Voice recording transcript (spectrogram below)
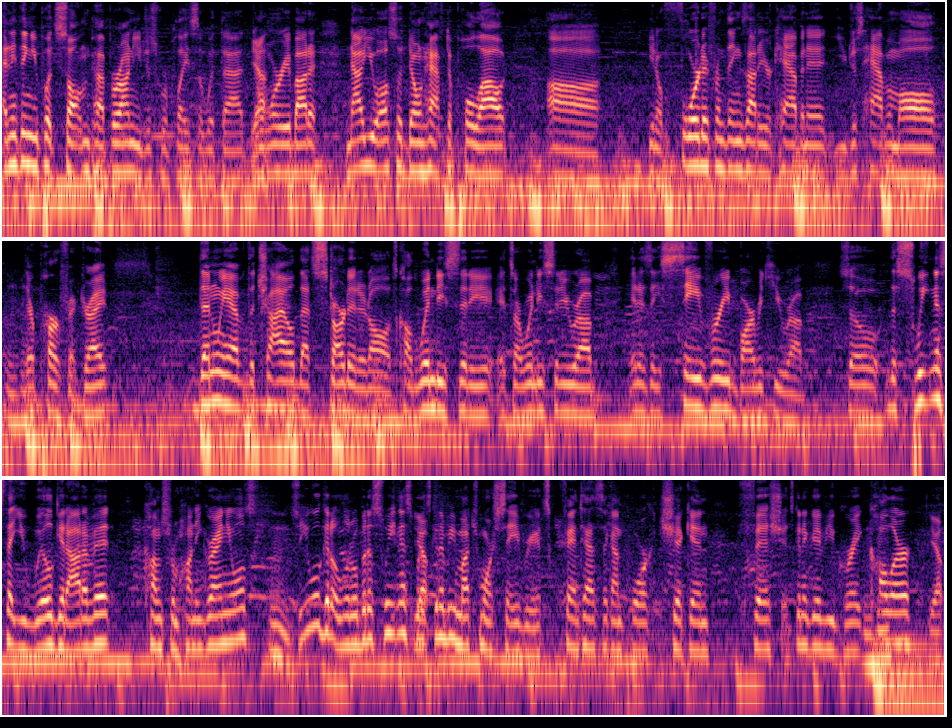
Anything you put salt and pepper on, you just replace it with that. Yeah. Don't worry about it. Now you also don't have to pull out, uh, you know, four different things out of your cabinet. You just have them all. Mm-hmm. They're perfect, right? Then we have the child that started it all. It's called Windy City. It's our Windy City rub. It is a savory barbecue rub. So the sweetness that you will get out of it comes from honey granules. So you will get a little bit of sweetness, but Mm. Yep. it's going to be much more savory. It's fantastic on pork, chicken, fish. It's going to give you great Mm-hmm. color. Yep.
